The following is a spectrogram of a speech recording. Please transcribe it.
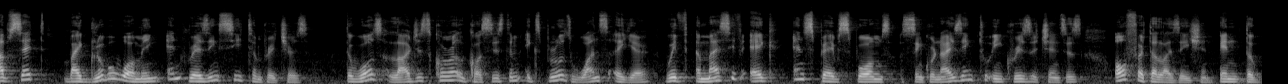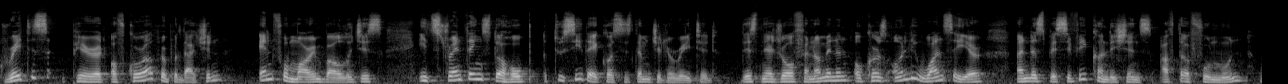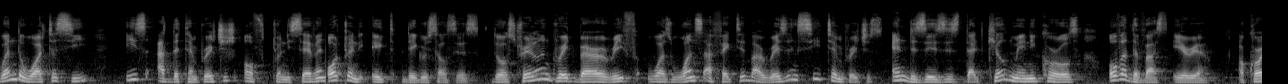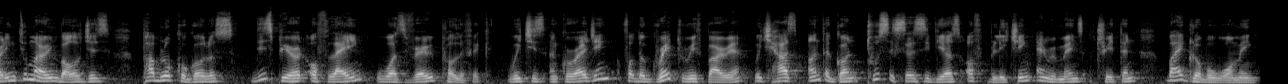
Upset by global warming and rising sea temperatures, the world's largest coral ecosystem explodes once a year, with a massive egg and sperm swarms synchronizing to increase the chances of fertilization. In the greatest period of coral reproduction, and for marine biologists, it strengthens the hope to see the ecosystem generated. This natural phenomenon occurs only once a year under specific conditions after a full moon, when the water sea is at the temperatures of 27 or 28 degrees Celsius. The Australian Great Barrier Reef was once affected by rising sea temperatures and diseases that killed many corals over the vast area. According to marine biologist Pablo Cogollos, this period of laying was very prolific, which is encouraging for the Great Reef Barrier, which has undergone two successive years of bleaching and remains threatened by global warming.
